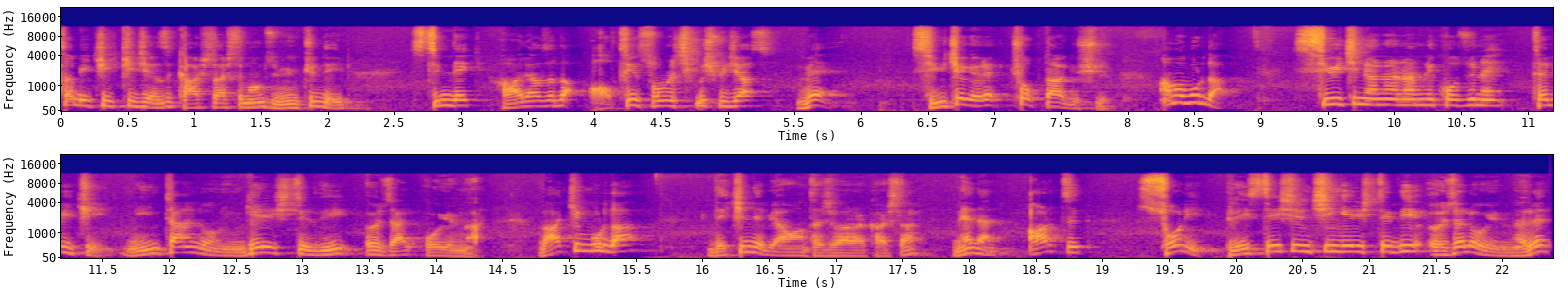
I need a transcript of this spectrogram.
tabii ki iki cihazı karşılaştırmamız mümkün değil. Steam Deck halihazırda 6 yıl sonra çıkmış bir cihaz ve Switch'e göre çok daha güçlü. Ama burada Switch'in en önemli kozu ne? Tabii ki Nintendo'nun geliştirdiği özel oyunlar. Lakin burada Deck'in de bir avantajı var arkadaşlar. Neden? Artık Sony PlayStation için geliştirdiği özel oyunları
